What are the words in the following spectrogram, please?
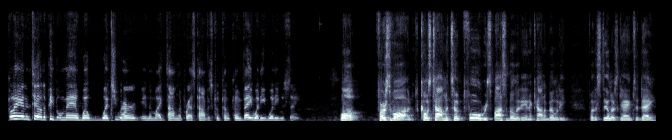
go ahead and tell the people, man, what, what you heard in the Mike Tomlin press conference. Con- con- convey what he what he was saying. Well, first of all, Coach Tomlin took full responsibility and accountability for the Steelers game today.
